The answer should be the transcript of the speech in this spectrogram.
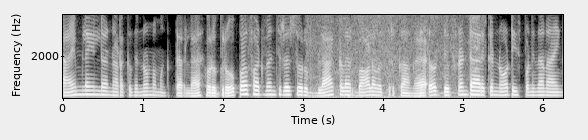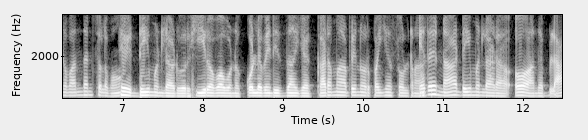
டைம் லைன்ல நடக்குதுன்னு நமக்கு தெரியல. ஒரு குரூப் ஆஃப் அட்வென்ச்சரஸ் ஒரு பிளாக் கலர் பாலை வச்சிருக்காங்க. ஏதோ டிஃப்ரெண்டா இருக்குன்னு நோட்டீஸ் பண்ணி தான் நான் இங்க வந்தேன்னு சொல்லுவோம். டீமன் லாடு ஒரு ஹீரோவா ஒன்னு கொல்ல வேண்டியதுதான் என் கடமை அப்படின்னு ஒரு பையன் சொல்றான். எது நான் டீமன் லாடா ஓ அந்த பிளாக்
